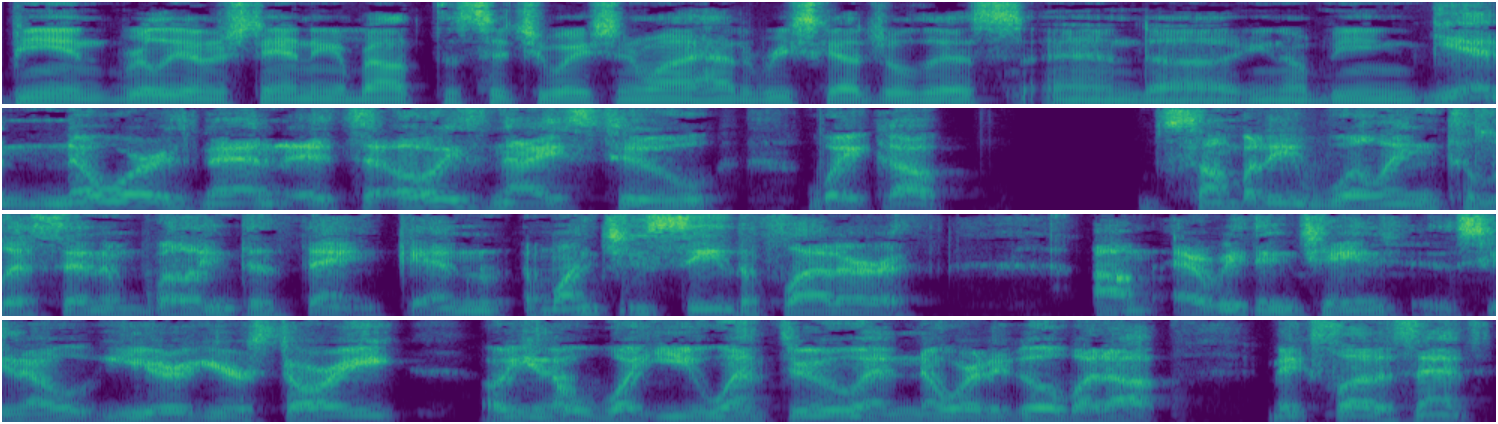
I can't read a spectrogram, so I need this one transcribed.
being really understanding about the situation, why I had to reschedule this and, uh, you know, being, Yeah, no worries, man. It's always nice to wake up somebody willing to listen and willing to think. And once you see the flat earth, um, everything changes. You know, your your story or you know what you went through and nowhere to go but up makes a lot of sense.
